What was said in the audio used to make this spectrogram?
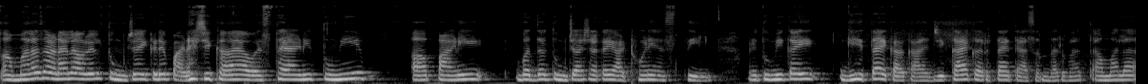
आम्हाला जाणायला आवडेल तुमच्या इकडे पाण्याची काय अवस्था आहे आणि तुम्ही पाणीबद्दल तुमच्या अशा काही आठवणी असतील आणि तुम्ही काही घेताय का काळजी? काय करताय त्या संदर्भात? आम्हाला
